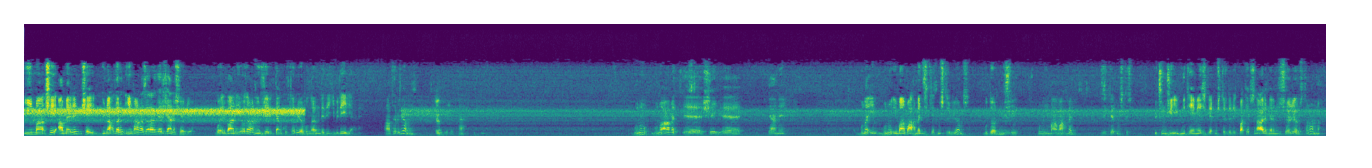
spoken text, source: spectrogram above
ima şey amelin şey günahların imana zarar vereceğini söylüyor. Bu Elbani'yi o zaman mürciyelikten kurtarıyor. Bunların dediği gibi değil yani. Anlatabiliyor muyum? Evet hocam. Bunu bunu Ahmet e, şey e, yani buna im- bunu İmam Ahmet zikretmiştir biliyor musun? Bu dördüncü şeyi. Bunu İmam Ahmet zikretmiştir. Üçüncüyü İbn Teymiye zikretmiştir dedik. Bak hepsini alimlerimizi söylüyoruz tamam mı?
